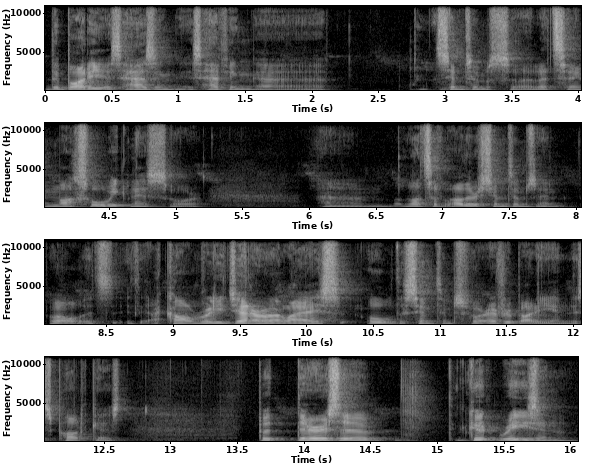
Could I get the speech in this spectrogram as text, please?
the body is having is having uh, symptoms, uh, let's say muscle weakness or um, lots of other symptoms. And well, it's it, I can't really generalize all the symptoms for everybody in this podcast, but there is a good reason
